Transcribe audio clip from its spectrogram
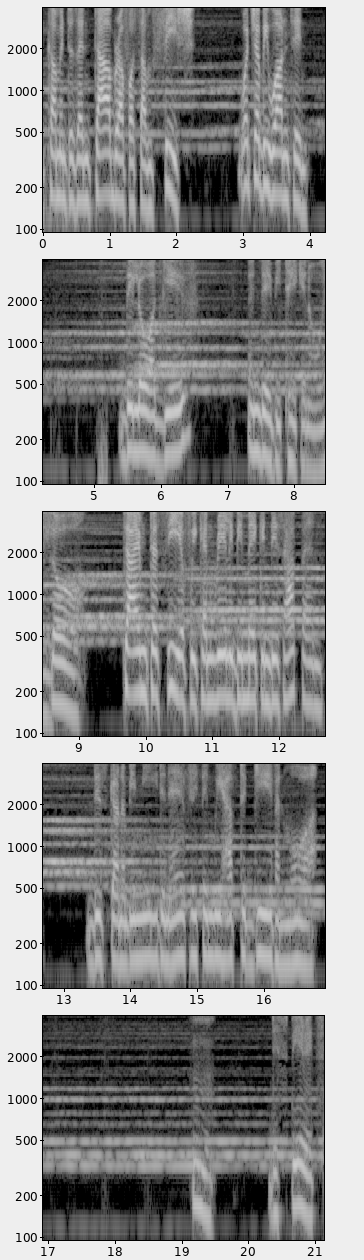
Be coming to Zen'tabra for some fish. What you be wanting? The Loa give, and they be taken away. So, time to see if we can really be making this happen. This gonna be needing everything we have to give and more. Hmm. The spirits,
